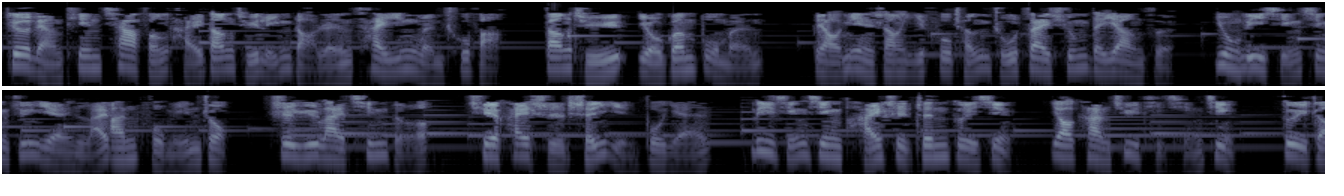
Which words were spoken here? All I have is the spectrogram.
这两天恰逢台当局领导人蔡英文出访，当局有关部门表面上一副成竹在胸的样子，用例行性军演来安抚民众。至于赖清德，却开始神隐不言。例行性还是针对性，要看具体情境。对照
